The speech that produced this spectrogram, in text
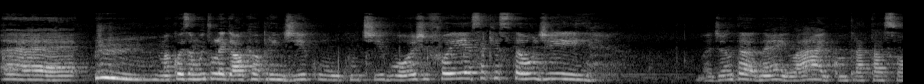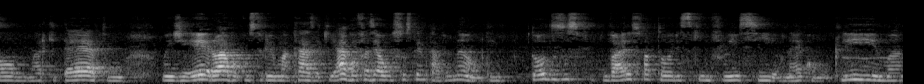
é, uma coisa muito legal que eu aprendi com, contigo hoje foi essa questão de, Não adianta né, ir lá e contratar só um arquiteto, um, um engenheiro, ah, vou construir uma casa aqui, ah, vou fazer algo sustentável. Não, tem todos os vários fatores que influenciam, né, como o clima,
